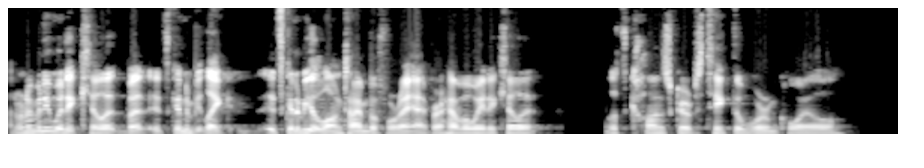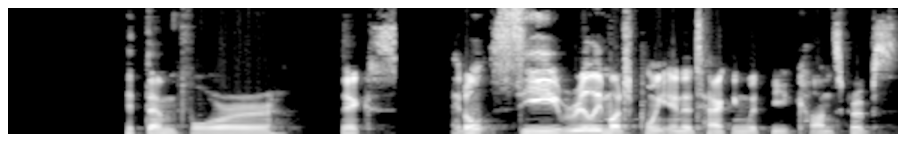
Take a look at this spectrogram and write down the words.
I don't have any way to kill it, but it's gonna be like it's gonna be a long time before I ever have a way to kill it. Let's conscripts take the Wurmcoil. Hit them for six. I don't see really much point in attacking with the conscripts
